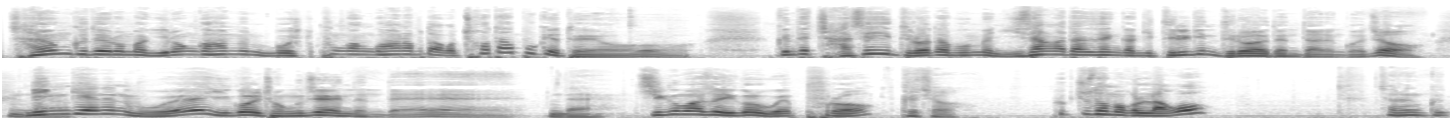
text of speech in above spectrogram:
자연 그대로 막 이런 거 하면 뭐 식품 광고 하나보다 하고 쳐다보게 돼요. 근데 자세히 들여다보면 이상하다는 생각이 들긴 들어야 된다는 거죠. 닌게는 왜 이걸 정제했는데 네. 지금 와서 이걸 왜 풀어? 그죠. 흙 주워 먹으려고? 저는 그,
